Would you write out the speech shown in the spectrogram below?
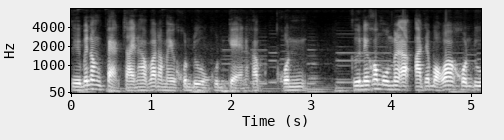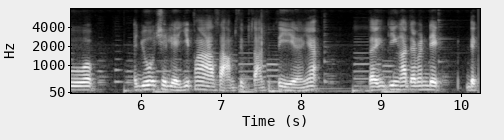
คือไม่ต้องแปลกใจนะครับว่าทำไมคนดูของคุณแก่นะครับ คนคือในข้อมูลมันอาจจะบอกว่าคนดูอายุเฉลี่ยยี่ห้าสามสิบสามสิบสี่อะไรเงี้ย แต่จริงๆ อาจจะเป็นเด็กเด็ก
